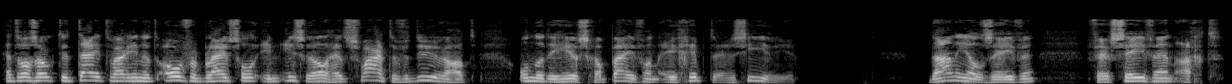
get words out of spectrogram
Het was ook de tijd waarin het overblijfsel in Israël het zwaar te verduren had onder de heerschappij van Egypte en Syrië. Daniel 7, vers 7 en 8.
